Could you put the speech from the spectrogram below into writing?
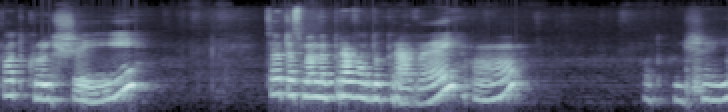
Podkrój szyi. Cały czas mamy prawą do prawej. O. Podkrój szyi.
